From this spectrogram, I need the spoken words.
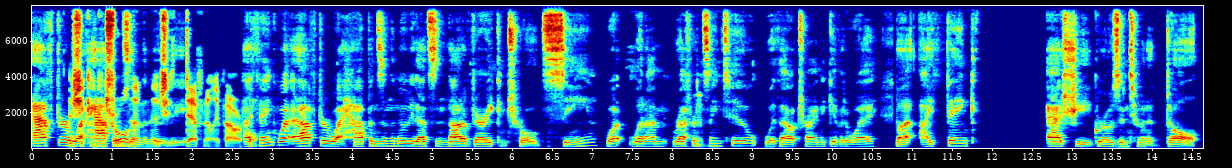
after what happens in them, the then movie, she's definitely powerful. I think what after what happens in the movie, that's not a very controlled scene. What what I'm referencing Mm-hmm. to, without trying to give it away, but I think as she grows into an adult,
